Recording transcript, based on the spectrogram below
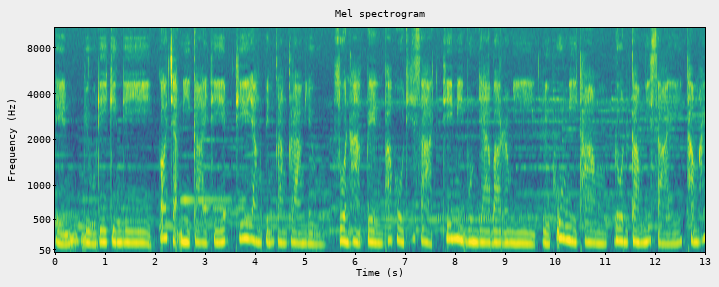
เห็นอยู่ดีกินดี ก็จะมีกายทิพย์ที่ยังเป็นกลางๆอยู่ ส่วนหากเป็นพระโพธิสัตว์ที่มีบุญญาบารมี หรือผู้มีธรรม โดนกรรมวิสัยทำให้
